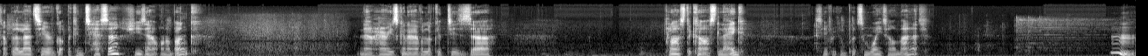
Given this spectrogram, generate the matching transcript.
Couple of lads here have got the Contessa. She's out on a bunk. Now Harry's going to have a look at his uh, plaster cast leg. See if we can put some weight on that. Hmm,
